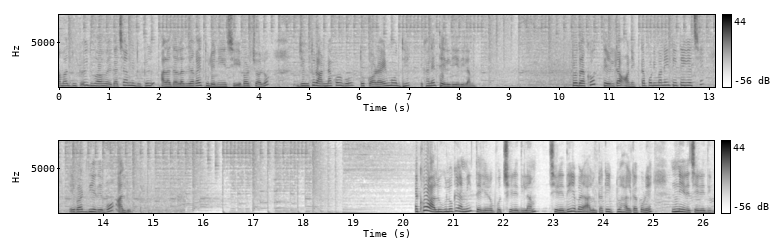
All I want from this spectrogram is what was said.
আমার দুটোই ধোয়া হয়ে গেছে। আমি দুটো আলাদা আলাদা জায়গায় তুলে নিয়েছি। এবার চলো, যেহেতু রান্না করব, তো কড়াইয়ের মধ্যে এখানে তেল দিয়ে দিলাম। তো দেখো, তেলটা অনেকটা পরিমাণেই তেতে গেছে। এবার দিয়ে দেব আলু। দেখো, আলুগুলোকে আমি তেলের ওপর ছেড়ে দিলাম। ছেড়ে দিয়ে এবার আলুটাকে একটু হালকা করে নেড়ে চেড়ে দিব।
